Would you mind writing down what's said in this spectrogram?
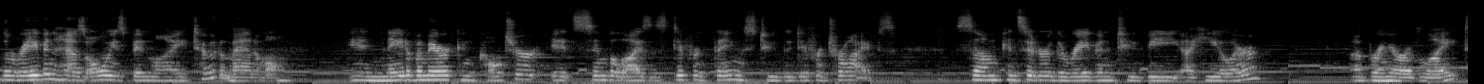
The raven has always been my totem animal. In Native American culture, it symbolizes different things to the different tribes. Some consider the raven to be a healer, a bringer of light,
